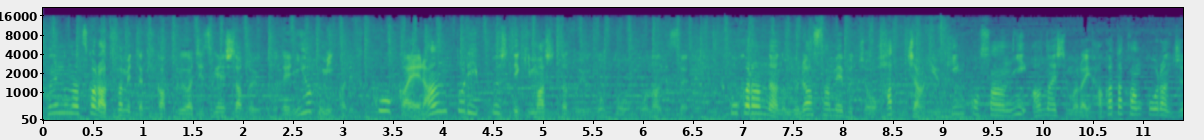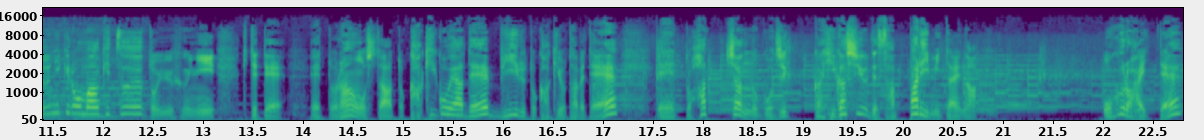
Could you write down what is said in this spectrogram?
昨年の夏から温めた企画が実現したということで2泊3日で福岡へラントリップしてきましたというご投稿なんです。福岡ランナーの村雨部長はっちゃんゆきんこさんに案内してもらい博多観光ラン12キロを満喫という風に来ててえっと、ランをした後、かき小屋でビールと牡蠣を食べて、えっと、はっちゃんのご実家、東湯でさっぱりみたいな、お風呂入って、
